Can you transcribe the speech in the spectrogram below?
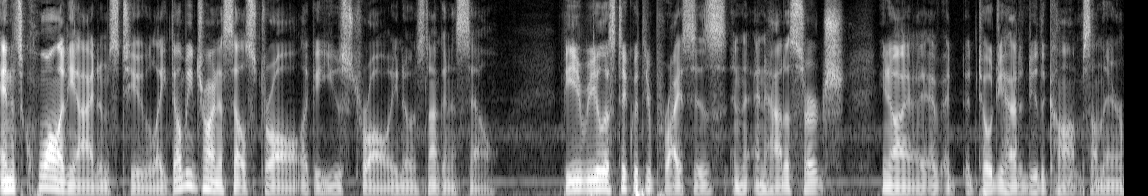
and it's quality items too. Like don't be trying to sell straw, like a used straw, you know, it's not going to sell. Be realistic with your prices and, and how to search you know, I, I, I told you how to do the comps on there.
